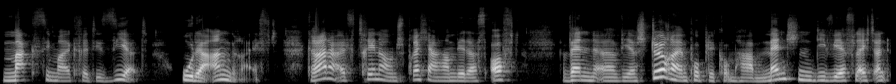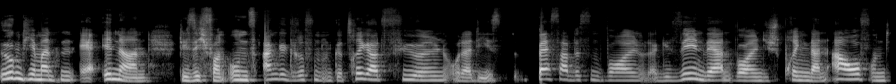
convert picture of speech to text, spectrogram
maximal kritisiert oder angreift. Gerade als Trainer und Sprecher haben wir das oft, wenn äh, wir Störer im Publikum haben, Menschen, die wir vielleicht an irgendjemanden erinnern, die sich von uns angegriffen und getriggert fühlen oder die es besser wissen wollen oder gesehen werden wollen, die springen dann auf und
